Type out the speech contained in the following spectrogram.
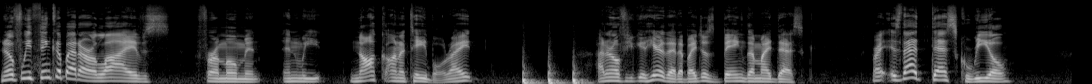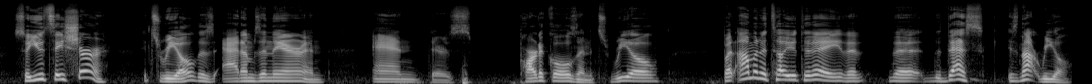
You know, if we think about our lives for a moment and we knock on a table, right? I don't know if you could hear that if I just banged on my desk. Right? Is that desk real? So you'd say, sure, it's real. There's atoms in there and and there's particles and it's real. But I'm going to tell you today that the the desk is not real.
